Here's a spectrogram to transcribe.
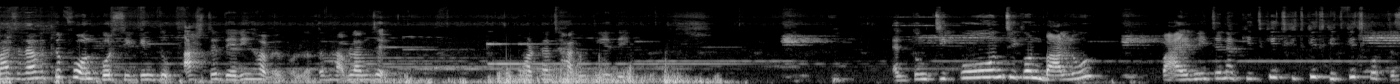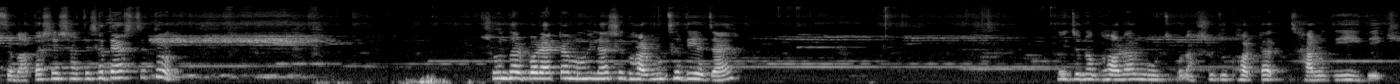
মাঝে আহমেদকে ফোন করছি, কিন্তু আসতে দেরি হবে বলল তো ভাবলাম যে ঘরটা ঝাড়ু দিয়ে দিই। একদম চিকন চিকন বালু, পায়ের নিচে না কিচকিচ কিচকিচ কিচকিচ করতেছে, বাতাসের সাথে সাথে আসছে তো। সন্ধ্যার পরে একটা মহিলা এসে ঘর মুছে দিয়ে যায়। ওই জন্য ঘর আর মুছবো না, শুধু ঘরটা ঝাড়ু দিয়েই দেখি।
